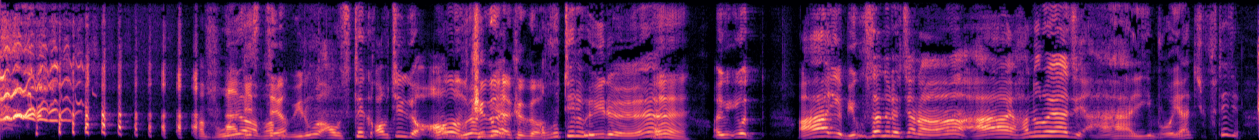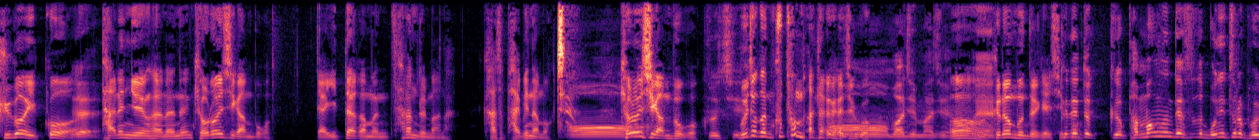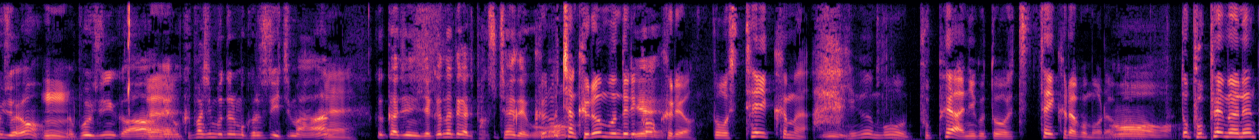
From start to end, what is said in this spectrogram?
아 뭐야, 아? 밥 이런 거, 아우 스테이크, 아우 찔겨, 아 어, 뭐야 그거야, 이게. 그거. 아, 호텔이 왜 이래? 네. 아 이거 아 이거 미국산으로 했잖아. 아 한우로 해야지. 아 이게 뭐야, 후대지. 그거 있고 예. 다른 유형 하나는 결혼식 안 보고 야 이따 가면 사람들 많아 가서 밥이나 먹자 어. 결혼식 안 보고 그렇지. 무조건 쿠폰 받아가지고 어, 맞아요, 맞아요. 어, 예. 그런 분들 계시고 근데 또 그 밥 먹는 데서도 모니터를 보여줘요. 음. 보여주니까 네. 예, 급하신 분들은 뭐 그럴 수도 있지만 네. 끝까지 이제 끝날 때까지 박수 쳐야 되고. 그렇죠 그런 분들이 예. 음. 꼭 그래요 또 스테이크면 아 이거 뭐 뷔페 아니고 또 스테이크라고 뭐라고 어. 또 뷔페면은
